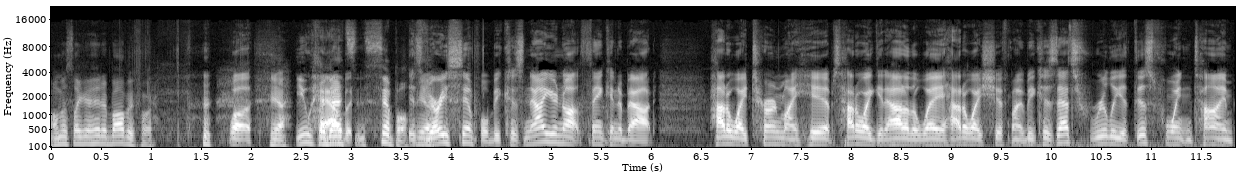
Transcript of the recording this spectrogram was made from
Almost like I hit a ball before. Well, Yeah. you But have, that's but simple. it's yeah. very simple because now you're not thinking about how do I turn my hips? How do I get out of the way? How do I shift my because that's really at this point in time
